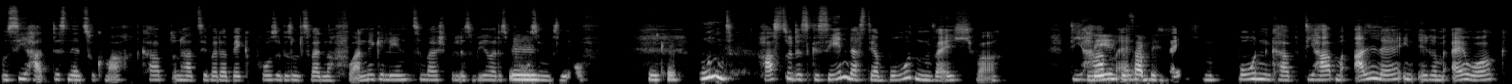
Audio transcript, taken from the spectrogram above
Und sie hat das nicht so gemacht gehabt und hat sie bei der Backpose ein bisschen zu weit nach vorne gelehnt zum Beispiel. Also ihr war das mhm. Posing mhm. ein bisschen off. Okay. Und hast du das gesehen, dass der Boden weich war? Die haben nee, einen hab weichen Boden gehabt. Die haben alle in ihrem iWalk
